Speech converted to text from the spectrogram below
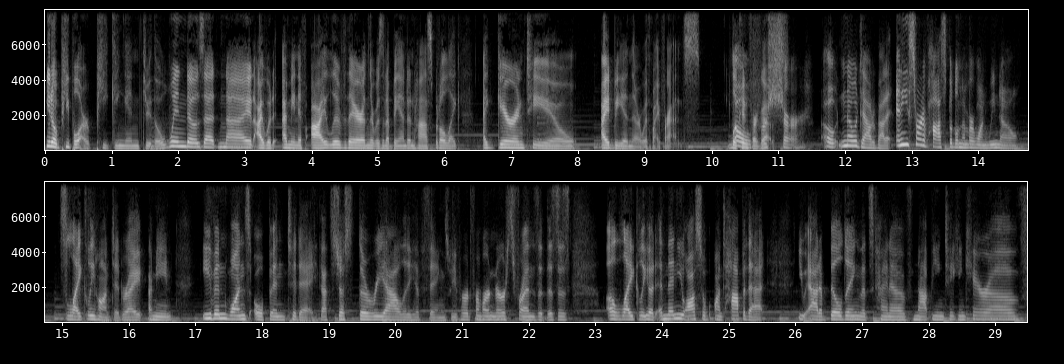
You know, people are peeking in through the windows at night. I would, I mean, if I lived there and there was an abandoned hospital, like, I guarantee you I'd be in there with my friends looking oh, for ghosts. sure. Oh, no doubt about it. Any sort of hospital, number one, we know it's likely haunted, right? I mean, even ones open today. That's just the reality of things. We've heard from our nurse friends that this is a likelihood. And then you also, on top of that, you add a building that's kind of not being taken care of,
